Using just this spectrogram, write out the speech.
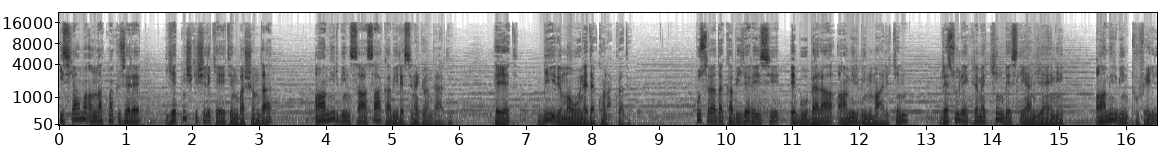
İslam'ı anlatmak üzere 70 kişilik heyetin başında Amir bin Sasa kabilesine gönderdi. Heyet, bir Maune'de konakladı. Bu sırada kabile reisi Ebu Bera Amir bin Malik'in Resul-i Ekrem'e kin besleyen yeğeni Amir bin Tufeil,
